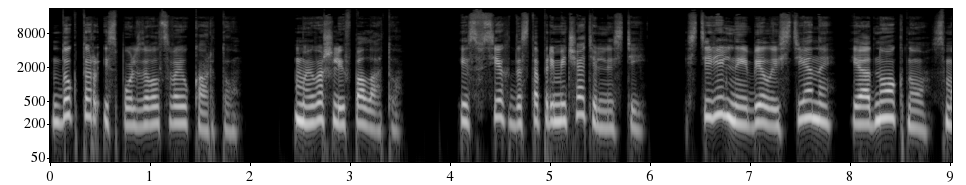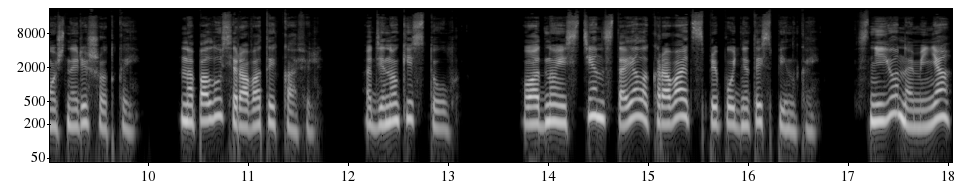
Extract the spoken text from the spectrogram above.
доктор использовал свою карту. Мы вошли в палату. Из всех достопримечательностей Стерильные белые стены и одно окно с мощной решеткой. На полу сероватый кафель. Одинокий стул. У одной из стен стояла кровать с приподнятой спинкой. С нее на меня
